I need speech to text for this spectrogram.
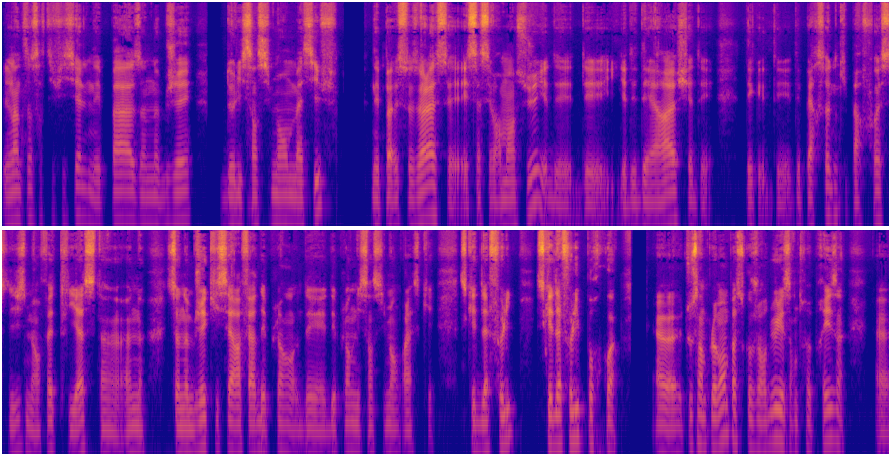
l'intelligence artificielle n'est pas un objet de licenciement massif, et ça c'est vraiment un sujet. Il y a des, DRH, il y a des, personnes qui parfois se disent mais en fait l'IA c'est un, objet qui sert à faire des plans, de licenciement. Voilà, ce qui est, de la folie. Ce qui est de la folie pourquoi? Euh, Tout simplement parce qu'aujourd'hui les entreprises, euh,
